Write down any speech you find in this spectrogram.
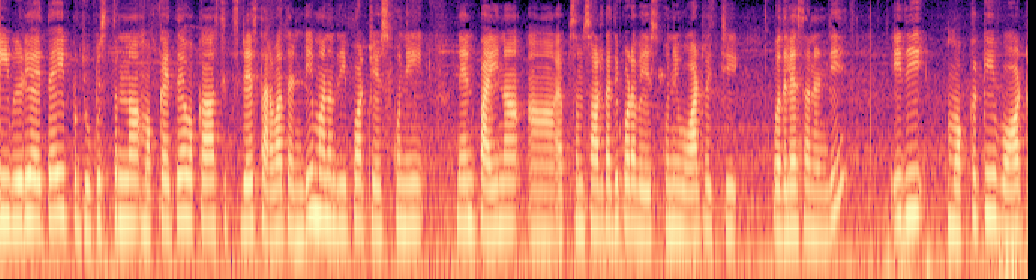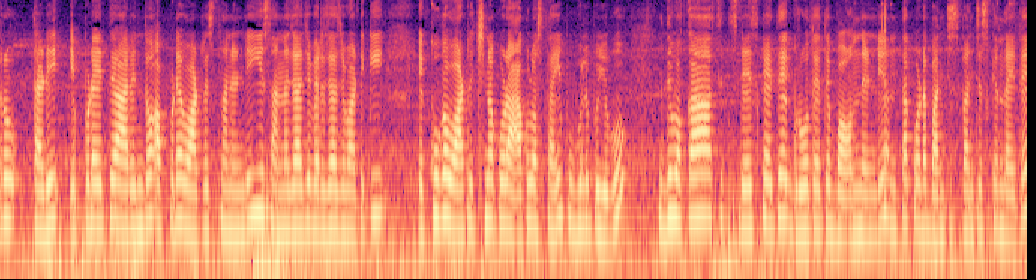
ఈ వీడియో అయితే ఇప్పుడు చూపిస్తున్న మొక్క అయితే ఒక సిక్స్ డేస్ తర్వాత అండి. మనం రీపాట్ చేసుకుని నేను పైన ఎప్సమ్ సాల్ట్ అది కూడా వేసుకుని వాటర్ ఇచ్చి వదిలేసానండి. ఇది మొక్కకి వాటర్ తడి ఎప్పుడైతే ఆరిందో అప్పుడే వాటర్ ఇస్తున్నానండి. ఈ సన్నజాజి విరజాజి వాటికి ఎక్కువగా వాటర్ ఇచ్చినా కూడా ఆకులు వస్తాయి పువ్వులు పుయ్యవు. ఇది ఒక సిక్స్ డేస్కి అయితే గ్రోత్ అయితే బాగుందండి. అంతా కూడా బంచెస్ బంచెస్ కింద అయితే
